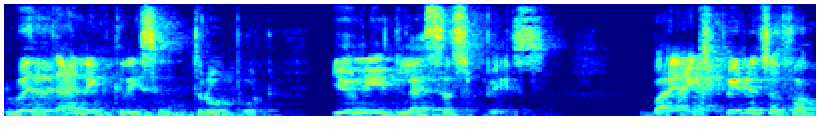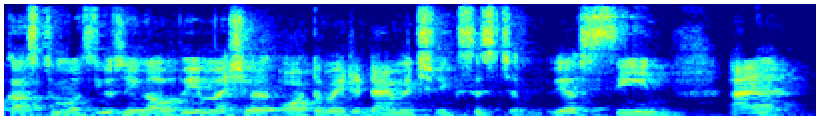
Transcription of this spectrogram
With an increase in throughput, you need lesser space. By experience of our customers using our vMeasure automated dimensioning system, we have seen an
